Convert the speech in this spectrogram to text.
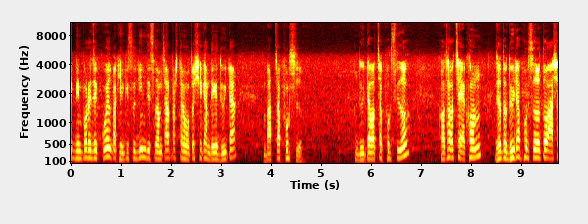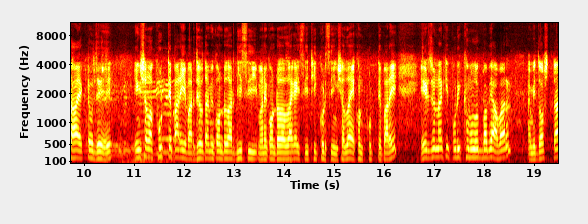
একদিন পরে যে কোয়েল পাখির কিছু ডিম দিয়েছিলাম চার পাঁচটার মতো, সেখান থেকে দুইটা বাচ্চা ফুটছিল। দুইটা বাচ্চা ফুটছিল। কথা হচ্ছে এখন যেহেতু দুইটা ফুটছিল, তো আশা একটাও যে ইনশাল্লাহ ফুটতে পারে এবার। যেহেতু আমি কন্ট্রোলার দিছি মানে কন্ট্রোলার লাগাইছি, ঠিক করছি, ইনশাল্লাহ এখন ফুটতে পারে। এর জন্য আর কি পরীক্ষামূলকভাবে আবার আমি দশটা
